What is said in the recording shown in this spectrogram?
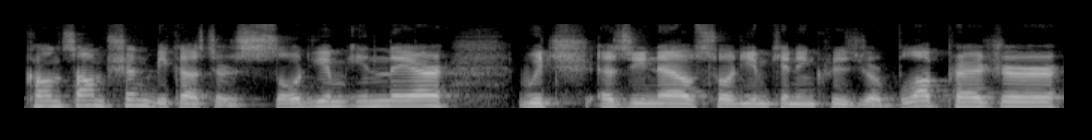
consumption because there's sodium in there, which, as you know, sodium can increase your blood pressure,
